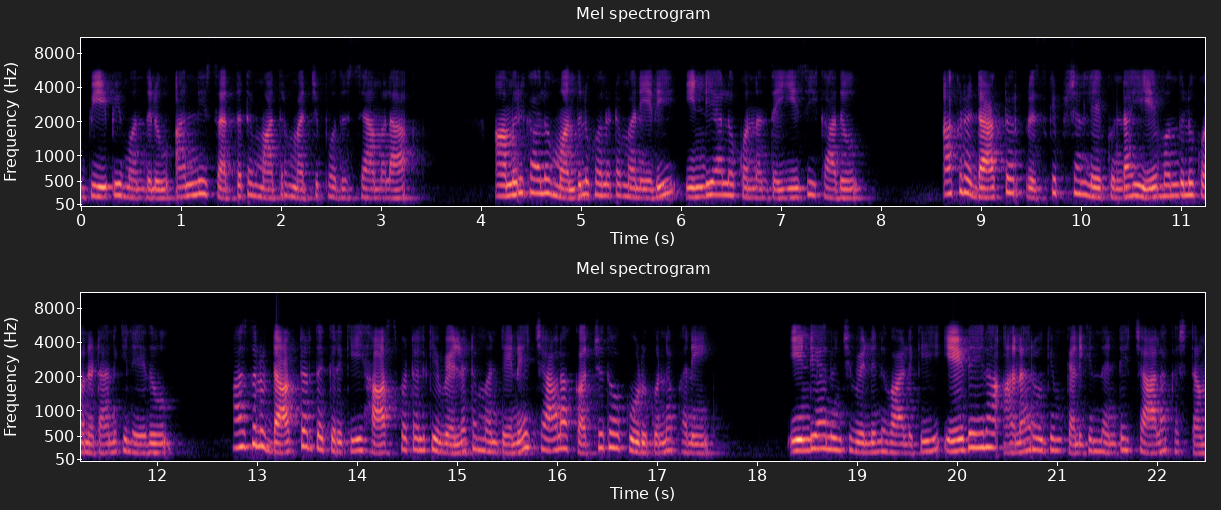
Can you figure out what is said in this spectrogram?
బీపీ మందులు అన్నీ సర్దటం మాత్రం మర్చిపోదు శ్యామల. అమెరికాలో మందులు కొనటం అనేది ఇండియాలో కొన్నంత ఈజీ కాదు. అక్కడ డాక్టర్ ప్రిస్క్రిప్షన్ లేకుండా ఏ మందులు కొనటానికి లేదు. అసలు డాక్టర్ దగ్గరికి హాస్పిటల్కి వెళ్ళటం అంటేనే చాలా ఖర్చుతో కూడుకున్న పని. ఇండియా నుంచి వెళ్ళిన వాళ్ళకి ఏదైనా అనారోగ్యం కలిగిందంటే చాలా కష్టం.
